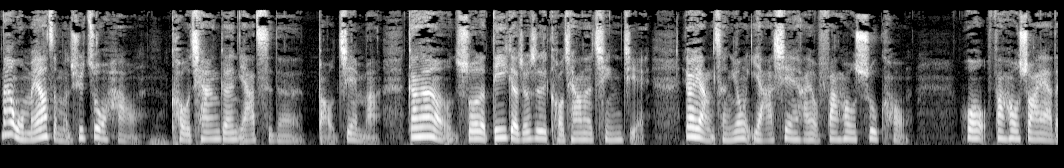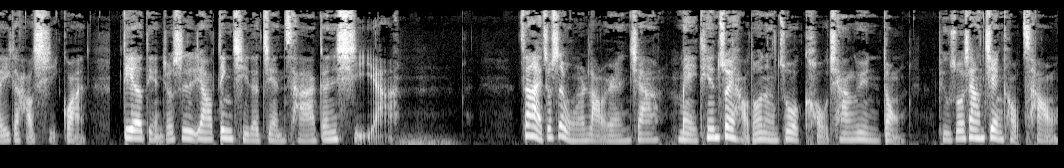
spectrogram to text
那我们要怎么去做好口腔跟牙齿的保健嘛？刚刚有说的，第一个就是口腔的清洁，要养成用牙线还有饭后漱口或饭后刷牙的一个好习惯。第二点就是要定期的检查跟洗牙。再来就是我们老人家每天最好都能做口腔运动，比如说像健口操。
